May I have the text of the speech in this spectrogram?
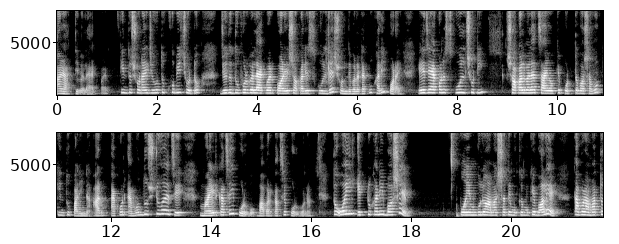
আর রাত্রিবেলা একবার। কিন্তু সোনাই যেহেতু খুবই ছোট, যেহেতু দুপুরবেলা একবার পরে সকালে স্কুল যায় সন্ধেবেলাটাকেও খালি পড়ায়। এই যে এখন স্কুল ছুটি, সকালবেলা চাই ওকে পড়তে বসাবো, কিন্তু পারি না। আর এখন এমন দুষ্টু হয়েছে, মায়ের কাছেই পড়ব, বাবার কাছে পড়ব না। তো ওই একটুখানি বসে পোয়েমগুলো আমার সাথে মুখে মুখে বলে তারপর আমার তো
